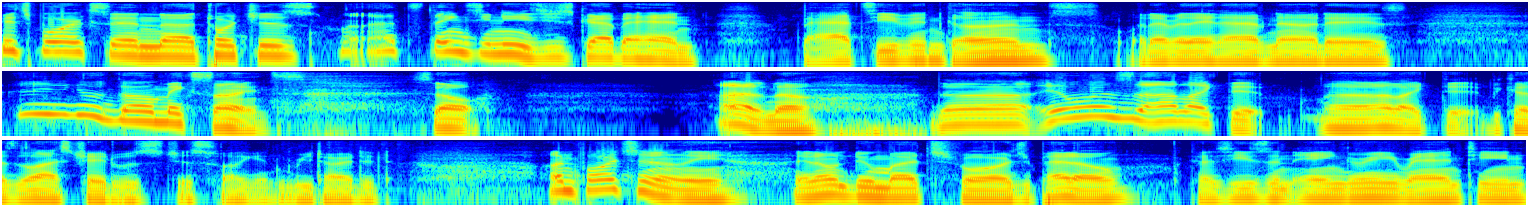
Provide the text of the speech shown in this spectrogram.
Pitchforks and uh, torches. Well, that's things you need. You just grab a hen. Bats, even guns, whatever they'd have nowadays. And you go make signs. So I don't know. The it was I liked it. Uh, I liked it because the last trade was just fucking retarded. Unfortunately, they don't do much for Geppetto because he's an angry, ranting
